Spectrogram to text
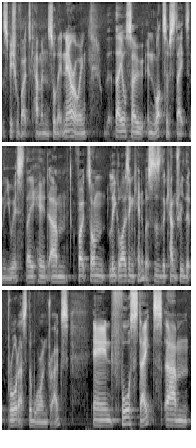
special votes come in and saw that narrowing. They also, in lots of states in the US, they had um, votes on legalising cannabis. This is the country that brought us the war on drugs and four states um,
